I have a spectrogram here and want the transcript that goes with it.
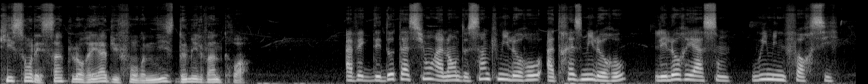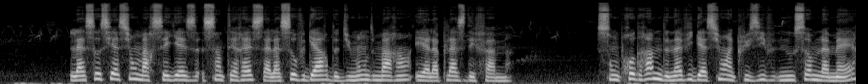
Qui sont les 5 lauréats du fonds Omnis 2023 Avec des dotations allant de 5 000 euros à 13 000 euros, les lauréats sont Women for Sea. L'association marseillaise s'intéresse à la sauvegarde du monde marin et à la place des femmes. Son programme de navigation inclusive Nous sommes la mer,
